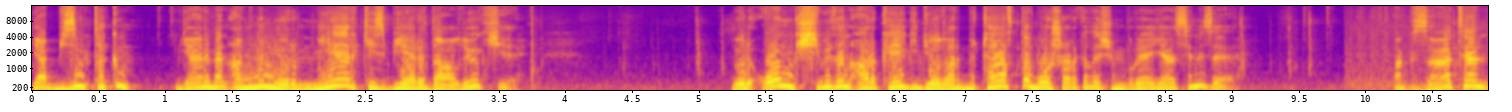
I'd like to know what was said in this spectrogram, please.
Ya bizim takım yani ben anlamıyorum. Niye herkes bir yere dağılıyor ki? Böyle 10 kişi birden arkaya gidiyorlar. Bu tarafta boş arkadaşım. Buraya gelsenize. Bak zaten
